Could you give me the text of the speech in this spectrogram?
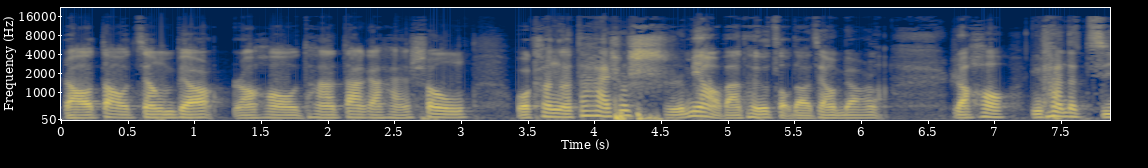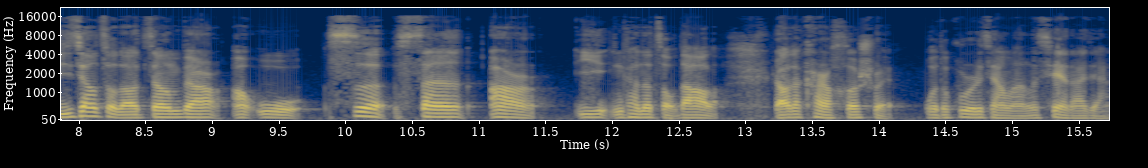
然后到江边然后他大概还剩我看看，他还剩十秒吧，他就走到江边了。然后你看他即将走到江边啊，五四三二一，你看他走到了，然后他开始喝水。我的故事讲完了，谢谢大家。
